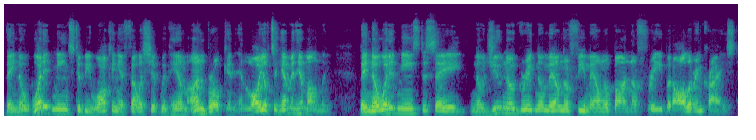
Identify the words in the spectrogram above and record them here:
they know what it means to be walking in fellowship with Him, unbroken and loyal to Him and Him only. They know what it means to say, no Jew, no Greek, no male, no female, no bond, no free, but all are in Christ.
